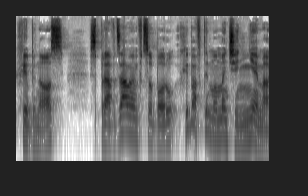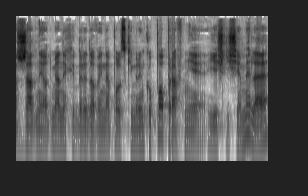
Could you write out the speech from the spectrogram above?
Hybnos. Sprawdzałem w Coboru, chyba w tym momencie nie ma żadnej odmiany hybrydowej na polskim rynku. Popraw mnie, jeśli się mylę.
